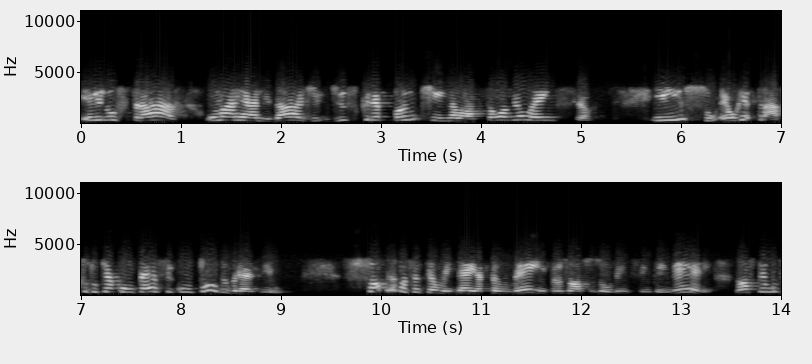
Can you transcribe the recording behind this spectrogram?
ele nos traz uma realidade discrepante em relação à violência. E isso é o retrato do que acontece com todo o Brasil. Só para você ter uma ideia também, para os nossos ouvintes entenderem, nós temos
